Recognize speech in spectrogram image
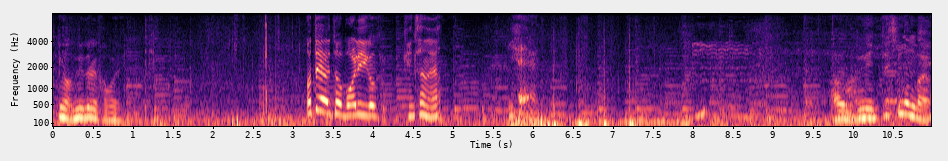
지금 언니들 가봐요 어때요 저 머리 이거 괜찮아요? 예. 아 눈이 뜨신 건가요?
